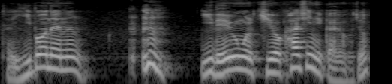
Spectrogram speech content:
자 이번에는 이 내용을 기억하시니까요, 그죠?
